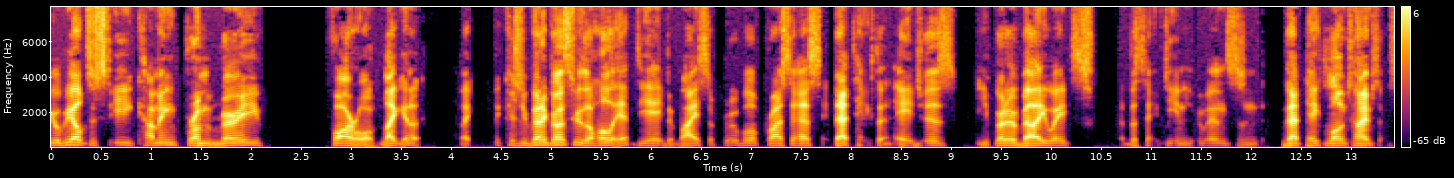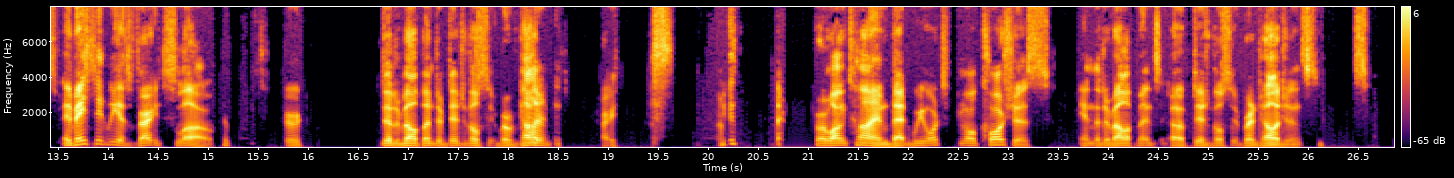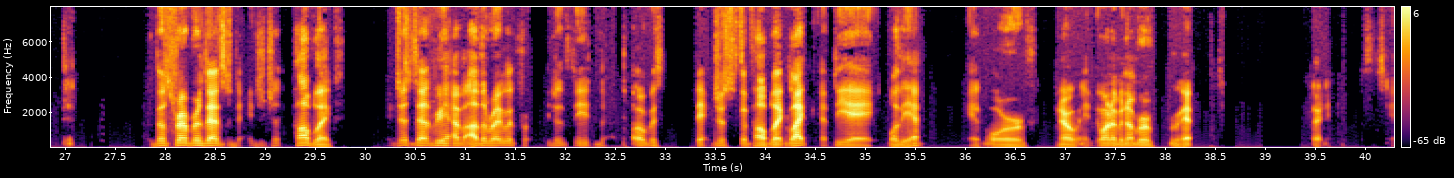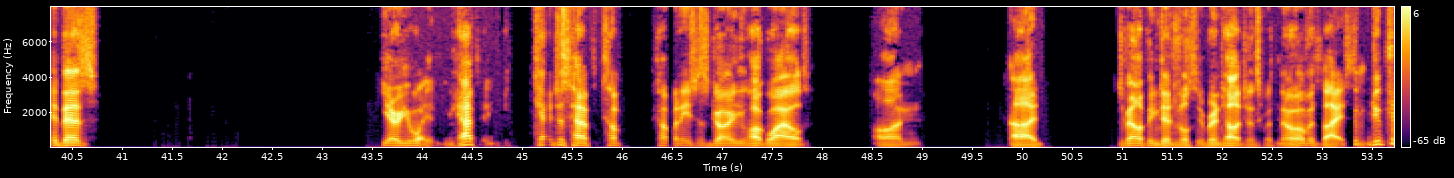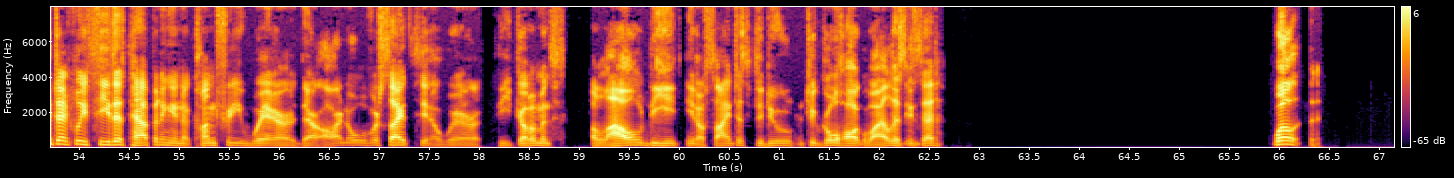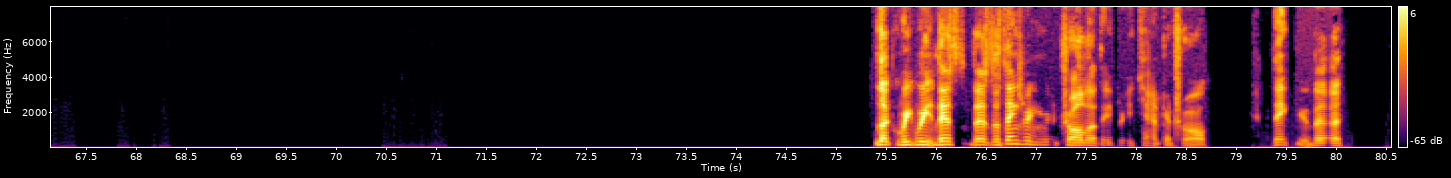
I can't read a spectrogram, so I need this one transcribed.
You'll be able to see coming from very far off, like you know, like because you've got to go through the whole FDA device approval process. That takes ages. You've got to evaluate the safety in humans, and that takes a long time. So it basically is very slow. The development of digital superintelligence for a long time that we ought to be more cautious in the development of digital superintelligence. This represents a danger to the public, just as we have other regulatory agencies that oversee to the public, like FDA or the FDA, or you know, one of a number of. It does. You know, you you have to, you can't just have com- companies just going hog wild on uh, developing digital superintelligence with no oversight. Do you potentially see this happening in a country where there are no oversights? You know, where the governments allow the you know scientists to do to go hog wild, as you said. Well, look, we, we there's there's the things we can control, the things we can't control. I think the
